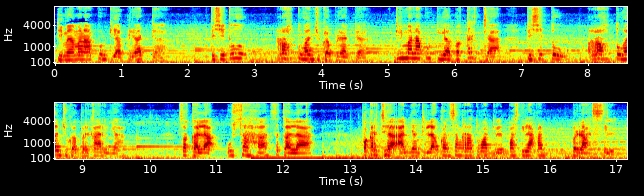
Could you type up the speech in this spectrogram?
di mana pun dia berada, di situ roh Tuhan juga berada. Di mana pun dia bekerja, di situ roh Tuhan juga berkarya. Segala usaha, segala pekerjaan yang dilakukan Sang Ratu Adil pastilah akan berhasil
